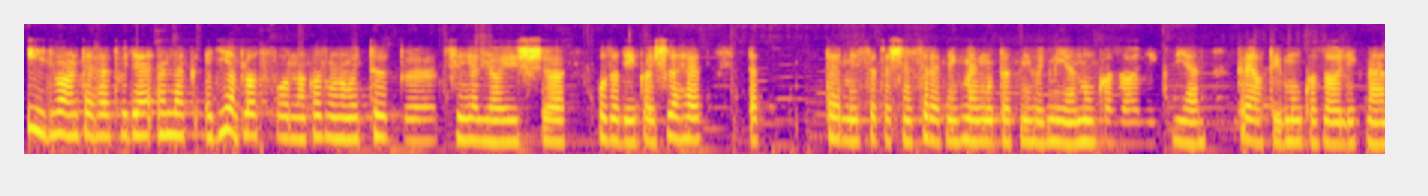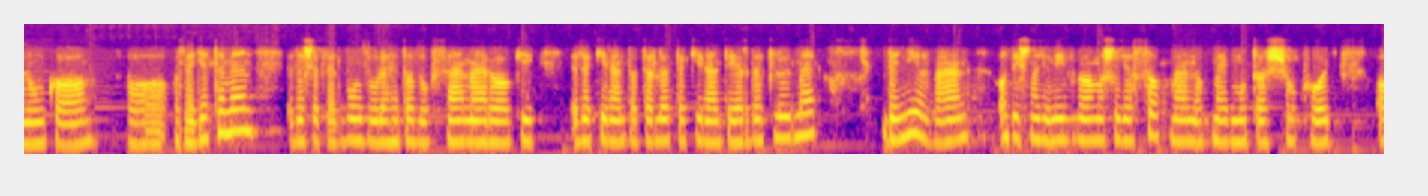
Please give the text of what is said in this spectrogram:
Így van, tehát hogy ennek egy ilyen platformnak azt mondom, hogy több célja és hozadéka is lehet. Tehát természetesen szeretnénk megmutatni, hogy milyen munka zajlik, milyen kreatív munka zajlik nálunk a, a, az egyetemen. Ez esetleg vonzó lehet azok számára, akik ezek iránt a területek iránt érdeklődnek, de nyilván az is nagyon izgalmas, hogy a szakmának megmutassuk, hogy a,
